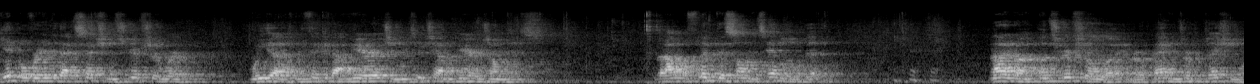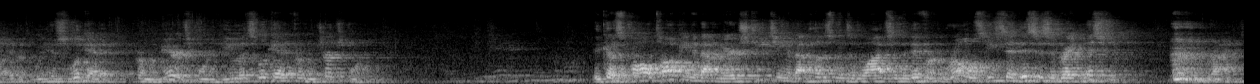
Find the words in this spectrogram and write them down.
get over into that section of Scripture where we, uh, we think about marriage and we teach out of marriage on this. But I will flip this on its head a little bit. Not in an unscriptural way or a bad interpretation way, but we just look at it from a marriage point of view. Let's look at it from a church point of view. Because Paul, talking about marriage, teaching about husbands and wives and the different roles, he said this is a great mystery. right?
